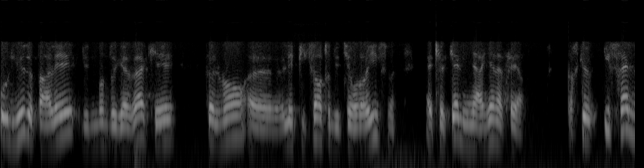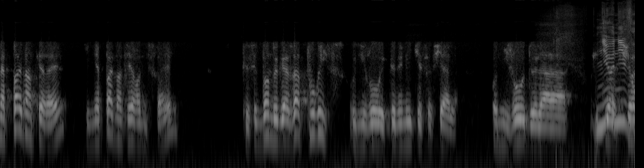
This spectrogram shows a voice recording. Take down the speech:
au lieu de parler d'une bande de Gaza qui est seulement euh, l'épicentre du terrorisme avec lequel il n'y a rien à faire. Parce que Israël n'a pas d'intérêt, il n'y a pas d'intérêt en Israël que cette bande de Gaza pourrisse au niveau économique et social, au niveau de la ni au niveau,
